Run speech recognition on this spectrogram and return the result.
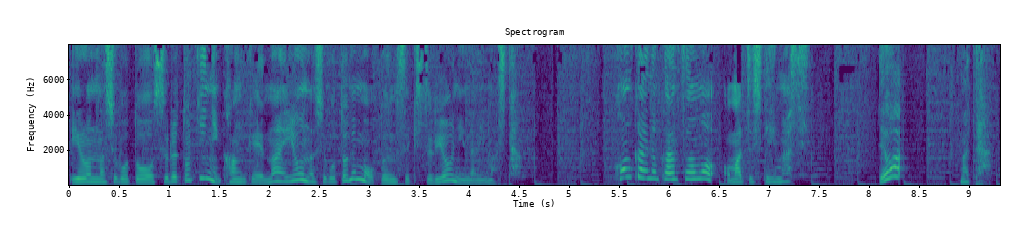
いろんな仕事をする時に関係ないような仕事でも分析するようになりました。今回の感想もお待ちしています。ではまた。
